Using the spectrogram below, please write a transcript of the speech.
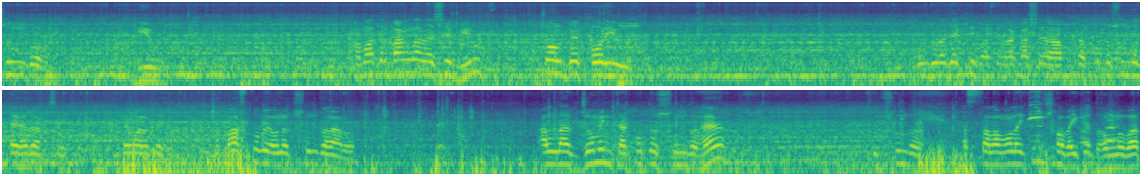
সুন্দর ভিউ আমাদের বাংলাদেশে ভিউ চলবে ফর ইউ বন্ধুরা দেখতে পাচ্ছেন, আকাশের আপটা কত সুন্দর দেখা যাচ্ছে ক্যামেরা থেকে বাস্তবে অনেক সুন্দর আরও আল্লাহর জমিনটা কত সুন্দর হ্যাঁ? খুব সুন্দর। আসসালামু আলাইকুম সবাইকে ধন্যবাদ।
